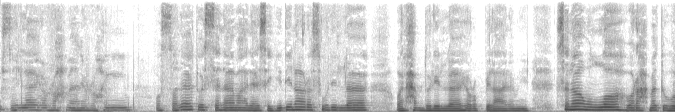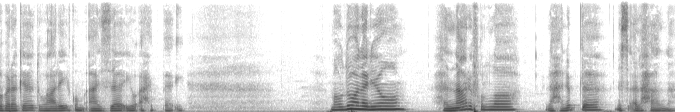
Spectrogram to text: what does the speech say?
بسم الله الرحمن الرحيم. والصلاة والسلام على سيدنا رسول الله والحمد لله رب العالمين. سلام الله ورحمته وبركاته عليكم أعزائي وأحبائي. موضوعنا اليوم هل نعرف الله؟ رح نبدأ نسأل حالنا.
